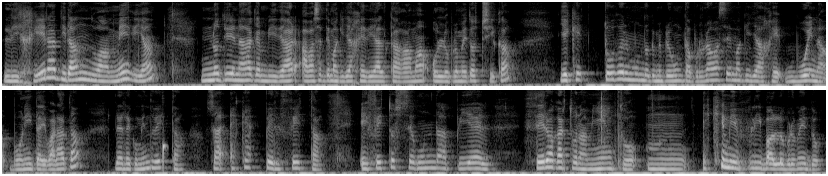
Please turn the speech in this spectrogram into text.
ligera tirando a media. No tiene nada que envidiar a bases de maquillaje de alta gama, os lo prometo chicas. Y es que todo el mundo que me pregunta por una base de maquillaje buena, bonita y barata, les recomiendo esta. O sea, es que es perfecta. Efecto segunda piel, cero acartonamiento. Mm, es que me flipa, os lo prometo.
